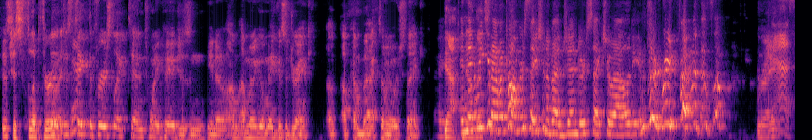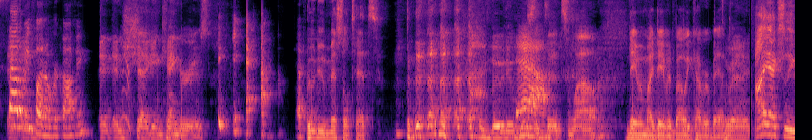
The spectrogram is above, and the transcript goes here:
Just just flip through it. Just Yeah. take the first like 10, 20 pages, and you know, I'm, I'm gonna go make us a drink. I'll, I'll come back. Tell me what you think. Yeah, And no, then we that's- can have a conversation about gender, sexuality, and third rate feminism. Right? Yes. That'll And- be fun over coffee. And, and shagging kangaroos. Definitely. Voodoo missile tits. Voodoo Yeah. tits. Wow. Name of my David Bowie cover band. Right. I actually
